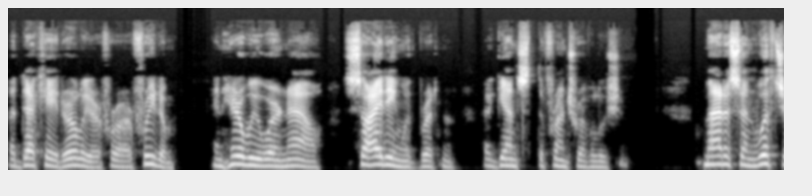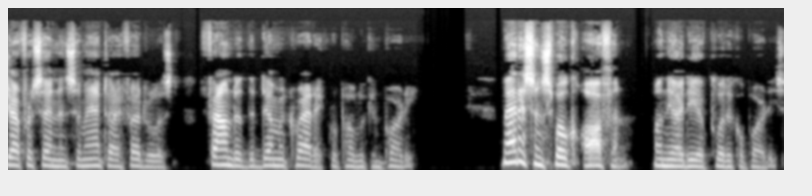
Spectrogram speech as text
a decade earlier for our freedom, and here we were now siding with Britain against the French Revolution. Madison, with Jefferson and some anti federalists, founded the Democratic Republican Party. Madison spoke often on the idea of political parties.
